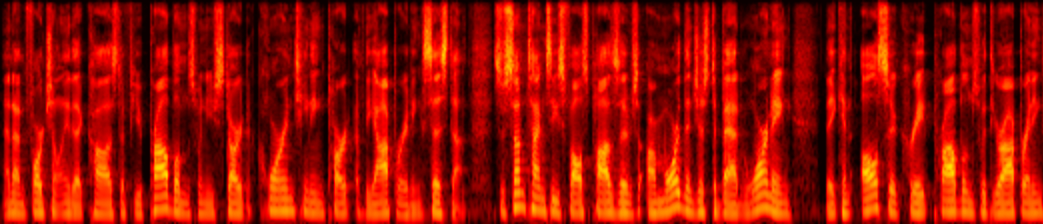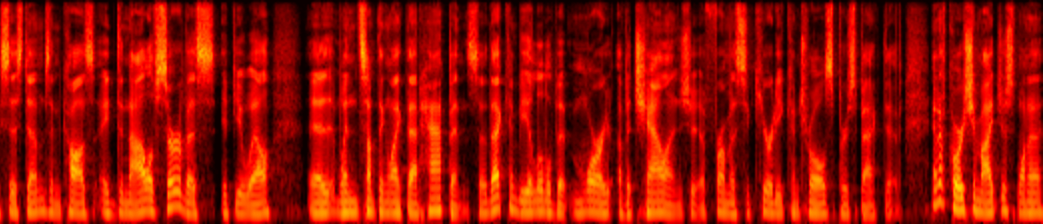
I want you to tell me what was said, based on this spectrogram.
And unfortunately, that caused a few problems when you start quarantining part of the operating system. So sometimes these false positives are more than just a bad warning, they can also create problems with your operating systems and cause a denial of service, if you will, uh, when something like that happens. So that can be a little bit more of a challenge uh, from a security controls perspective. And of course, you might just want to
